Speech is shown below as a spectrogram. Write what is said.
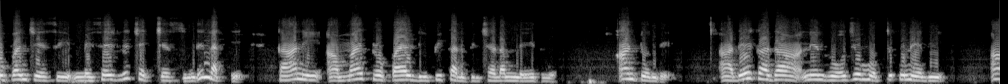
ఓపెన్ చేసి మెసేజ్లు చెక్ చేస్తుంది లక్కీ. కానీ అమ్మాయి ప్రొఫైల్ డిపి కనిపించడం లేదు అంటుంది. అదే కదా నేను రోజు మొత్తుకునేది. ఆ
